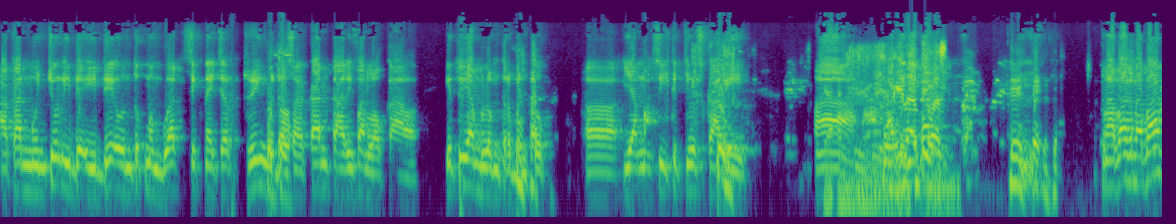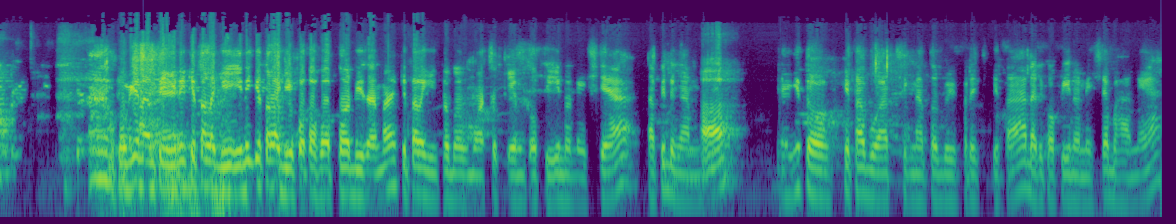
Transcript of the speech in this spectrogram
akan muncul ide-ide untuk membuat signature drink Betul. berdasarkan kearifan lokal. Itu yang belum terbentuk, uh, yang masih kecil sekali. Ah, nanti mas kenapa kenapa? Mungkin nanti ini kita lagi ini kita lagi foto-foto di sana kita lagi coba masukin kopi Indonesia tapi dengan Ah, ya gitu kita buat signature beverage kita dari kopi Indonesia bahannya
